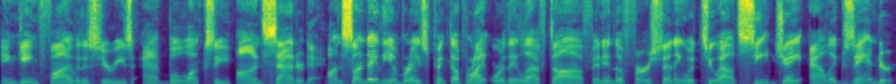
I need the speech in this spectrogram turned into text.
in game five of the series at Biloxi on Saturday. On Sunday, the M-Braves picked up right where they left off, and in the first inning with two outs, CJ Alexander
